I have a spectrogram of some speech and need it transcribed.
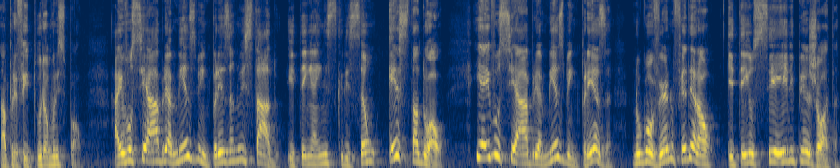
na prefeitura municipal. Aí você abre a mesma empresa no estado e tem a inscrição estadual. E aí você abre a mesma empresa no governo federal e tem o CNPJ.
